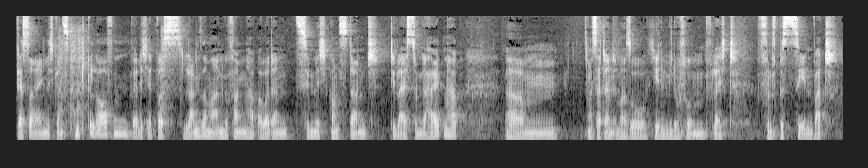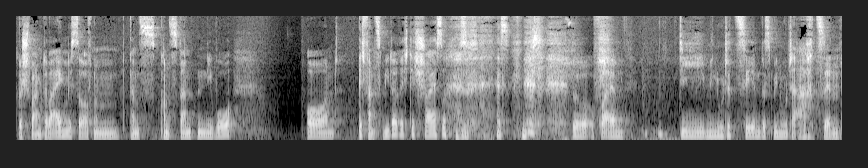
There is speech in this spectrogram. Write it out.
gestern eigentlich ganz gut gelaufen, weil ich etwas langsamer angefangen habe, aber dann ziemlich konstant die Leistung gehalten habe. Ähm, es hat dann immer so jede Minute um vielleicht fünf bis zehn Watt geschwankt, aber eigentlich so auf einem ganz konstanten Niveau. Und ich fand es wieder richtig scheiße. Also, so vor allem die Minute 10 bis Minute 18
